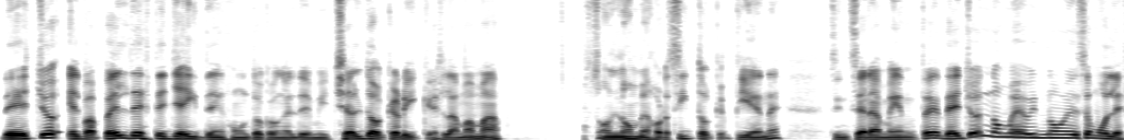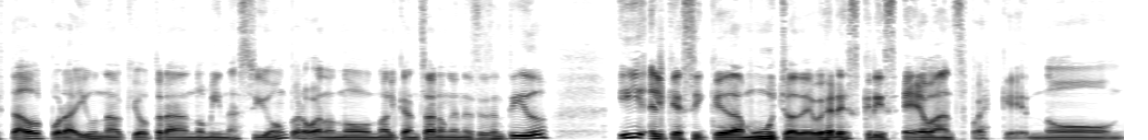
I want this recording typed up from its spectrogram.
De hecho, el papel de este Jaden junto con el de Michelle Dockery, que es la mamá, son los mejorcitos que tiene, sinceramente. De hecho, no me, no hubiese molestado por ahí una que otra nominación, pero bueno, no, no alcanzaron en ese sentido. Y el que sí queda mucho a deber es Chris Evans, pues que no,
